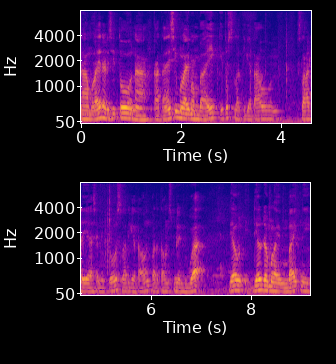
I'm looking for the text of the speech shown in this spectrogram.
Nah, mulai dari situ. Nah, katanya sih mulai membaik itu setelah tiga tahun. Setelah ada yayasan itu, setelah tiga tahun pada tahun 92 dia dia udah mulai membaik nih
